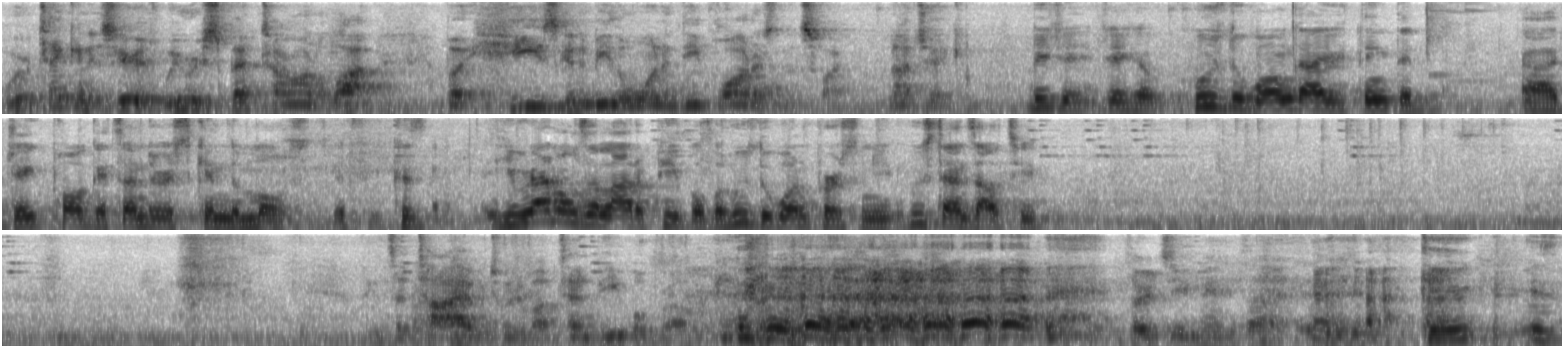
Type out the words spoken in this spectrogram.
we're taking it serious. We respect Tyron a lot. But he's going to be the one in deep waters in this fight, not Jake. BJ, Jacob, who's the one guy you think that uh, Jake Paul gets under his skin the most? Because he rattles a lot of people, but who's the one person you, who stands out to you? It's a tie between about ten people, bro. 13 man tie. Can you, is,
